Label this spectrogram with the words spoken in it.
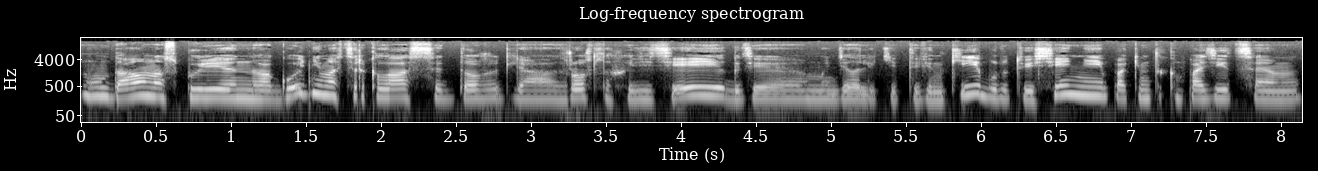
Ну да, у нас были новогодние мастер-классы тоже для взрослых и детей, где мы делали какие-то венки, будут весенние по каким-то композициям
